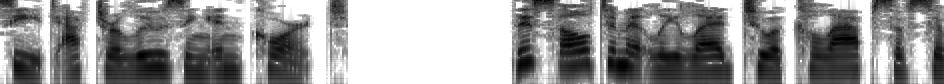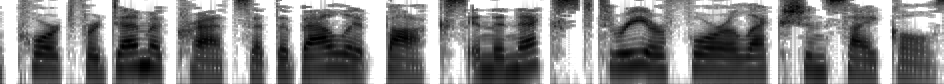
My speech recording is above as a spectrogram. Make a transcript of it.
seat after losing in court. This ultimately led to a collapse of support for Democrats at the ballot box in the next three or four election cycles.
